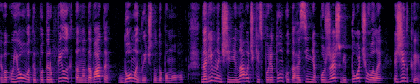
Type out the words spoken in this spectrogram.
евакуйовувати потерпілих та надавати домедичну допомогу. На Рівненщині навички з порятунку та гасіння пожеж відточували жінки.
